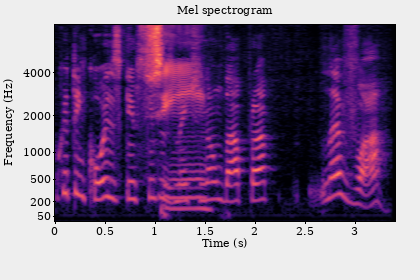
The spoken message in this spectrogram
Porque tem coisas que simplesmente Sim. não dá pra levar.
